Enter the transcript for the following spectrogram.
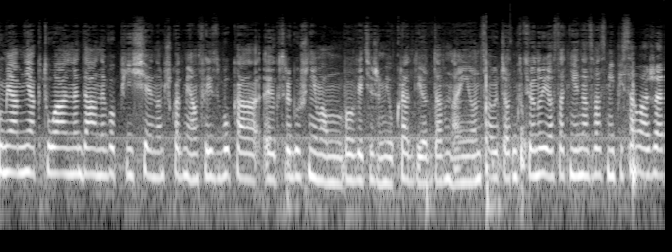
bo miałam nieaktualne dane w opisie, na przykład miałam Facebooka, y, którego już nie mam, bo wiecie, że mi ukradli od dawna i on cały czas funkcjonuje. Ostatnio jedna z Was mi pisała, że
